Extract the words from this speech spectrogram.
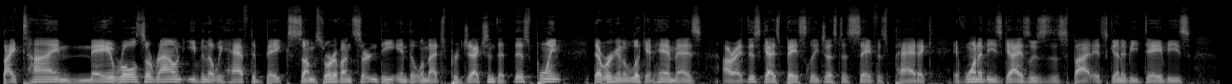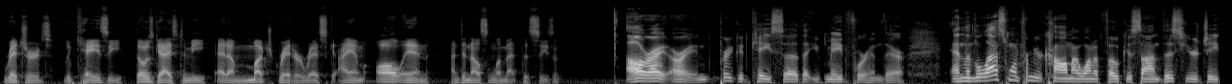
by time May rolls around, even though we have to bake some sort of uncertainty into Lamet's projections at this point, that we're going to look at him as all right, this guy's basically just as safe as Paddack. If one of these guys loses a spot, it's going to be Davies, Richards, Lucchesi. Those guys to me at a much greater risk. I am all in on Dinelson Lamet this season. All right, all right, and pretty good case uh, that you've made for him there. And then the last one from your column, I want to focus on this year, J-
